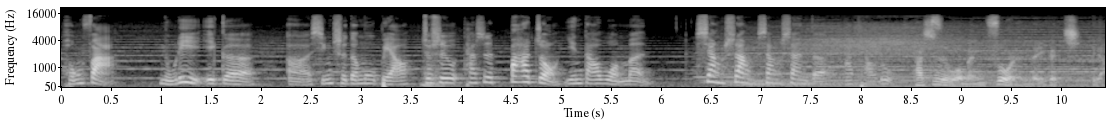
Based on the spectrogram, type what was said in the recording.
弘法努力一个呃行持的目标，就是它是八种引导我们。向上向善的那条路，它是我们做人的一个指标。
